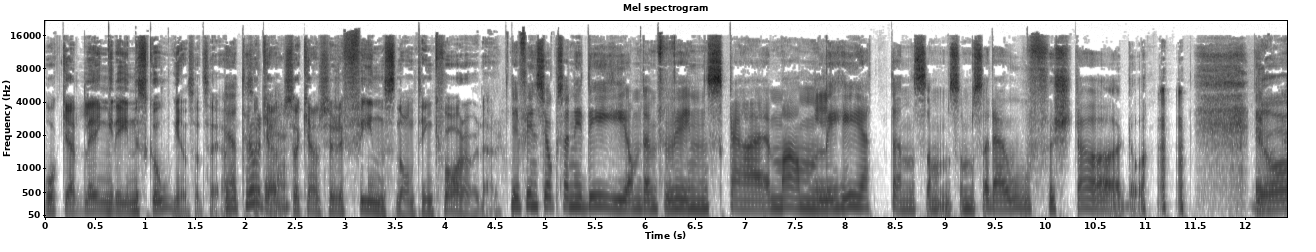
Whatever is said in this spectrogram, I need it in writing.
åka längre in i skogen så att säga. Jag tror så, det. så kanske det finns någonting kvar av det där. Det finns ju också en idé om den finska manligheten som, som sådär oförstörd. Och Ja,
